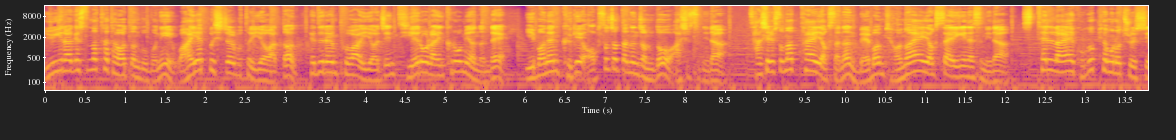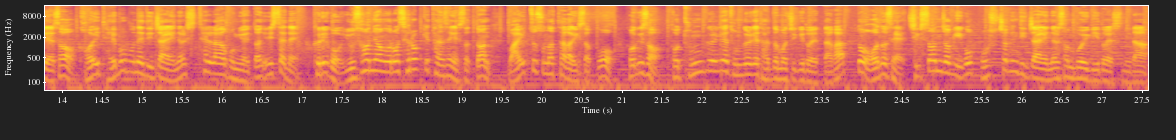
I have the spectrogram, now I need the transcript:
유일하게 소나타다웠던 부분이 YF 시절부터 이어왔던 헤드램프와 이어진 디에로 라인 크롬이었는데 이번엔 그게 없어졌다는 점도 아쉽습니다. 사실 소나타의 역사는 매번 변화의 역사이긴 했습니다. 스텔라의 고급형으로 출시해서 거의 대부분의 디자인을 스텔라와 공유했던 1세대, 그리고 유선형으로 새롭게 탄생했었던 Y2 소나타가 있었고, 거기서 더 둥글게 둥글게 다듬어지기도 했다가 또 어느새 직선적이고 보수적인 디자인을 선보이기도 했습니다.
